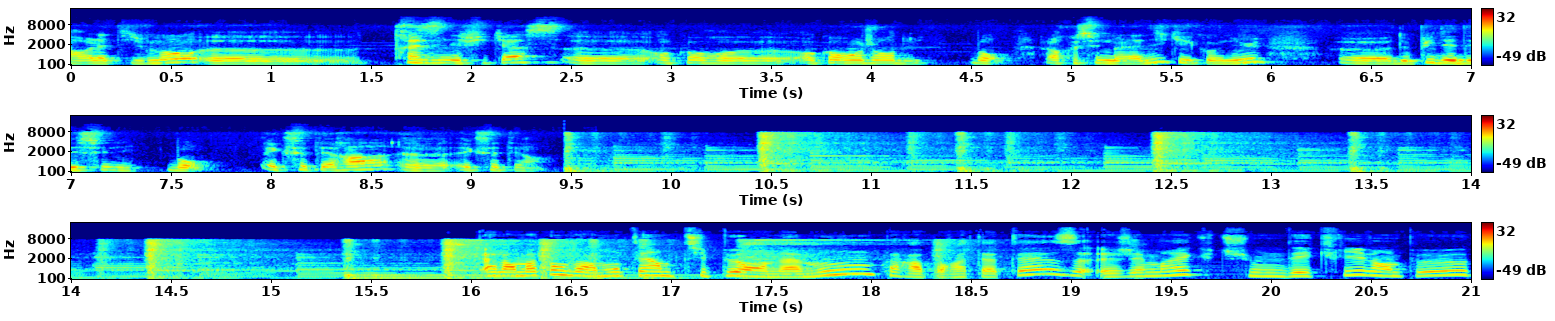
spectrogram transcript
relativement euh, très inefficace euh, encore, euh, encore aujourd'hui. Bon, alors que c'est une maladie qui est connue depuis des décennies. Bon, etc., etc. Alors maintenant, on va remonter un petit peu en amont par rapport à ta thèse. J'aimerais que tu me décrives un peu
